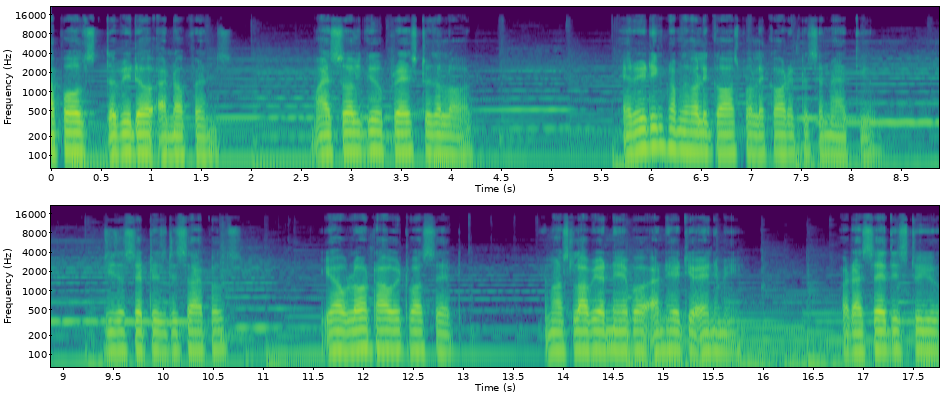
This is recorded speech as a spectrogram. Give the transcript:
upholds the widow and orphans. My soul give praise to the Lord. A reading from the Holy Gospel according to St. Matthew. Jesus said to his disciples, You have learned how it was said, You must love your neighbor and hate your enemy. But I say this to you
